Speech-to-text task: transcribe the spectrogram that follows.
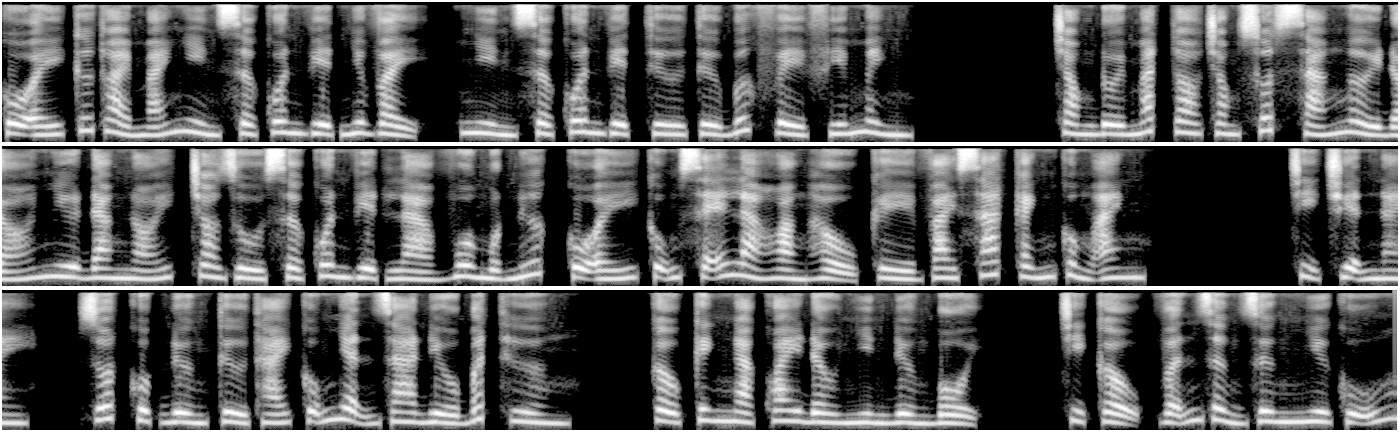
Cô ấy cứ thoải mái nhìn sở quân Việt như vậy, nhìn sở quân Việt từ từ bước về phía mình. Trong đôi mắt to trong suốt sáng ngời đó như đang nói, cho dù sở quân Việt là vua một nước, cô ấy cũng sẽ là hoàng hậu kề vai sát cánh cùng anh. Chỉ chuyện này, rốt cuộc đường tử thái cũng nhận ra điều bất thường. Cậu kinh ngạc quay đầu nhìn đường bội. Chị cậu vẫn rừng rưng như cũ,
